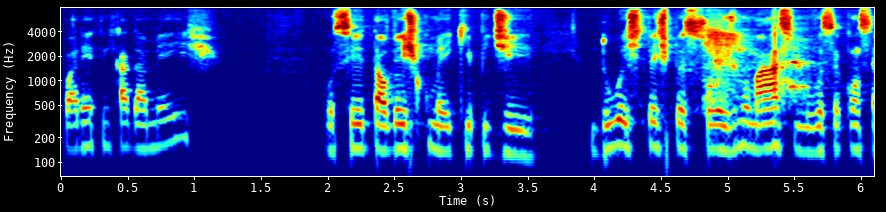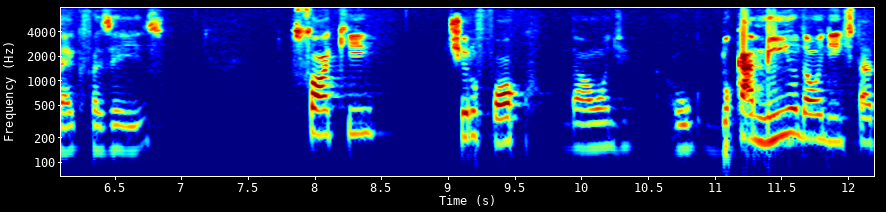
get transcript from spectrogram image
40 em cada mês. Você, talvez com uma equipe de duas, três pessoas no máximo, você consegue fazer isso. Só que tira o foco da onde, do caminho da onde a gente está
